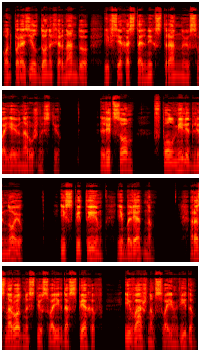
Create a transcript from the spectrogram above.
Он поразил Дона Фернандо и всех остальных странную своею наружностью лицом в полмили длиною, испитым и бледным, разнородностью своих доспехов и важным своим видом,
